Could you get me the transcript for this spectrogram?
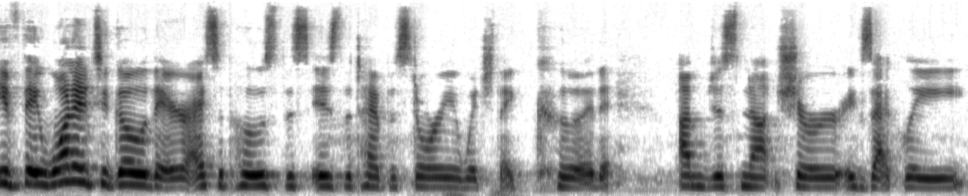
if they wanted to go there, I suppose this is the type of story in which they could. I'm just not sure exactly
